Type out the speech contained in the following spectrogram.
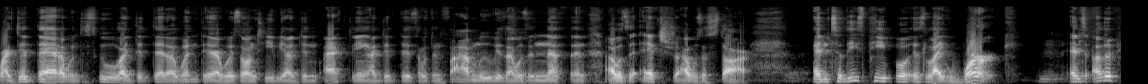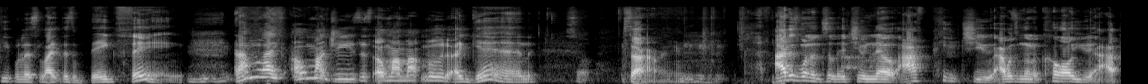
I did that I went to school I did that I went there I was on TV I did acting I did this I was in five movies I was in nothing I was an extra I was a star. And to these people it's like work Mm-hmm. and to other people it's like this big thing mm-hmm. and I'm like oh my Jesus oh my Mahmoud again So, Sorry. I just wanted to let you know I peeped you. I was gonna call you out.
